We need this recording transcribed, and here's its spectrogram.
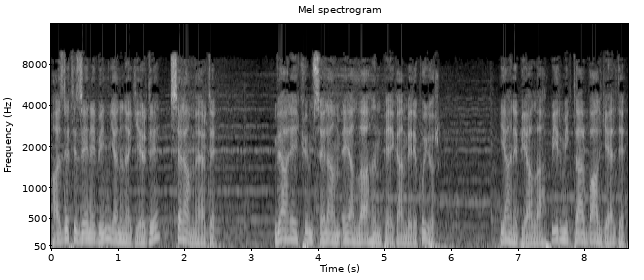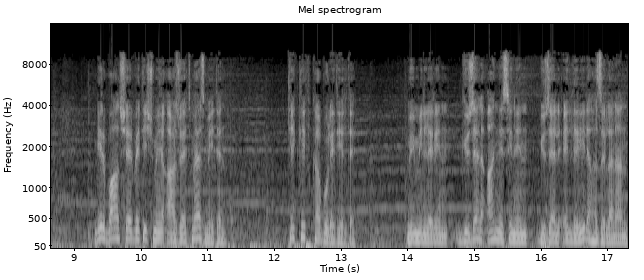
Hazreti Zeynep'in yanına girdi, selam verdi. Ve aleyküm selam ey Allah'ın peygamberi buyur. Yani bir Allah bir miktar bal geldi. Bir bal şerbeti içmeyi arzu etmez miydin? Teklif kabul edildi. Müminlerin güzel annesinin güzel elleriyle hazırlanan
